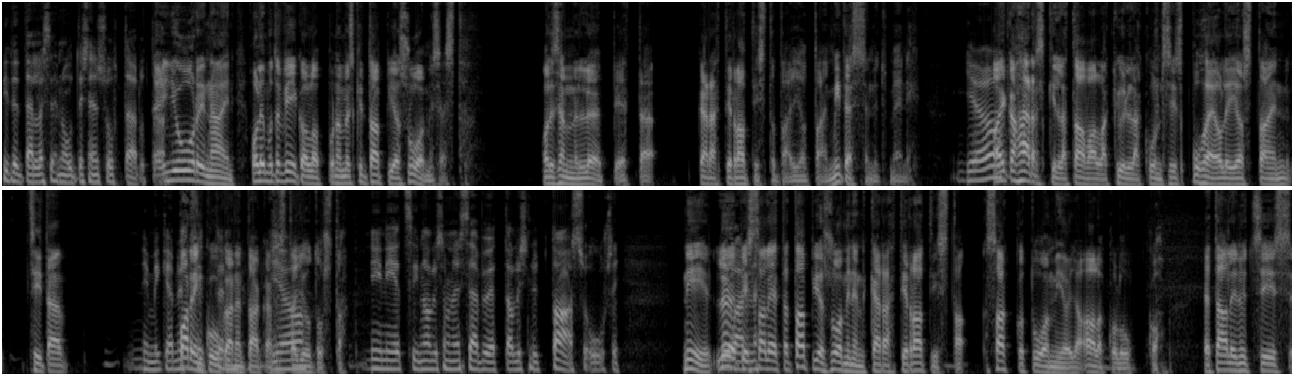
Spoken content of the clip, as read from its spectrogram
miten tällaisen uutisen suhtaudutaan. Juuri näin. Oli muuten viikonloppuna myöskin Tapio Suomisesta. Oli sellainen lööppi, että kärähti ratista tai jotain. Miten se nyt meni? Joo, Aika härskillä tavalla kyllä, kun siis puhe oli jostain siitä niin mikä nyt parin sitten- kuukauden takaisesta joo. jutusta. Niin, niin, että siinä oli semmoinen sävy, että olisi nyt taas uusi. Niin, lööpissä oli, että Tapio Suominen kärähti ratista, sakkotuomio ja alkolukko. Ja tämä oli nyt siis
